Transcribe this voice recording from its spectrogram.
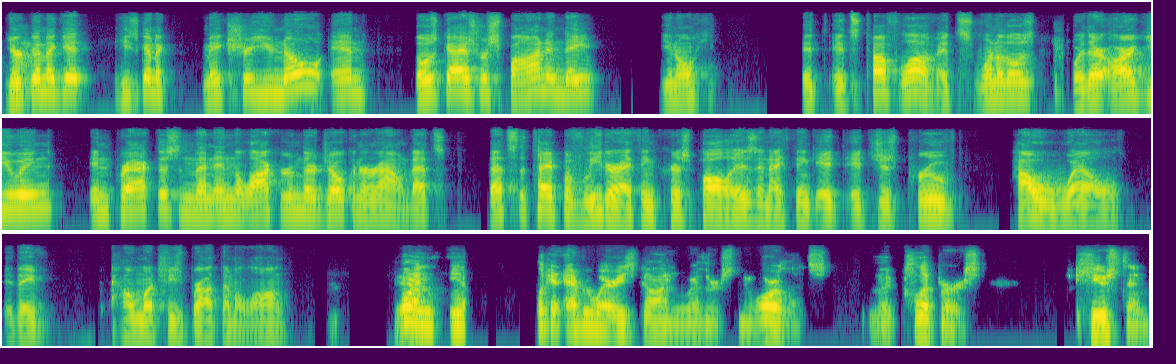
you're gonna get he's gonna make sure you know. And those guys respond and they, you know, it, it's tough love. It's one of those where they're arguing in practice and then in the locker room they're joking around. That's that's the type of leader I think Chris Paul is, and I think it it just proved how well they've how much he's brought them along. Yeah. Well, and you know, look at everywhere he's gone, whether it's New Orleans, the Clippers, Houston,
